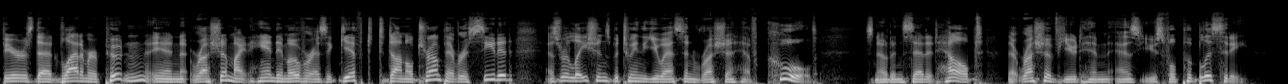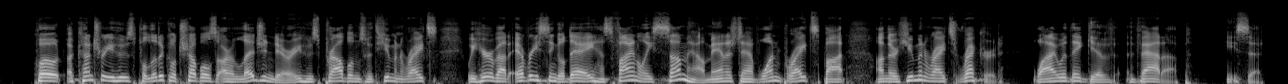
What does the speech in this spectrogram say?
fears that Vladimir Putin in Russia might hand him over as a gift to Donald Trump have receded as relations between the U.S. and Russia have cooled. Snowden said it helped that Russia viewed him as useful publicity. Quote, a country whose political troubles are legendary, whose problems with human rights we hear about every single day, has finally somehow managed to have one bright spot on their human rights record. Why would they give that up? He said.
